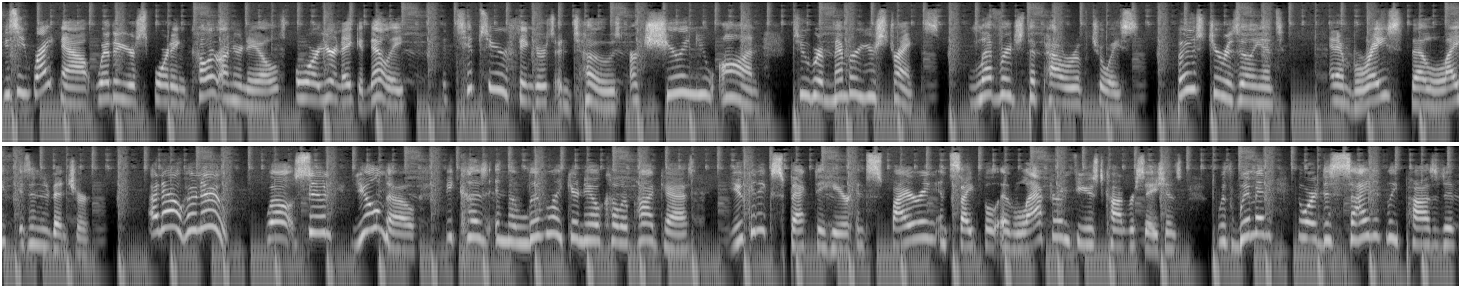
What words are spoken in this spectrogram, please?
You see, right now, whether you're sporting color on your nails or you're naked Nelly, the tips of your fingers and toes are cheering you on to remember your strengths, leverage the power of choice, boost your resilience, and embrace that life is an adventure. I know, who knew? Well, soon you'll know because in the Live Like Your Nail Color podcast, you can expect to hear inspiring, insightful, and laughter infused conversations with women who are decidedly positive,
